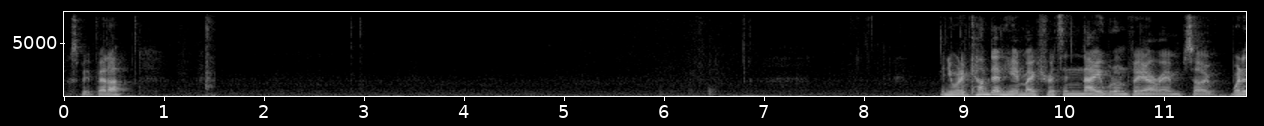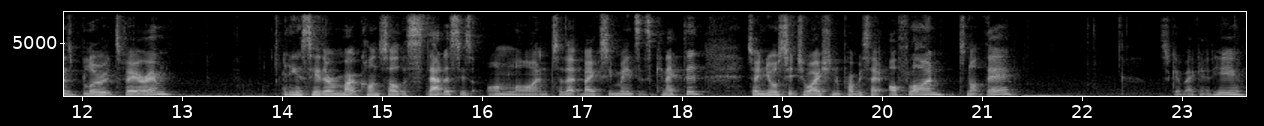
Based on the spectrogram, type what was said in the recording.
Looks a bit better. And you want to come down here and make sure it's enabled on VRM. So when it's blue, it's VRM. And you can see the remote console, the status is online. So that makes basically means it's connected. So in your situation, probably say offline. It's not there. Let's go back out here.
